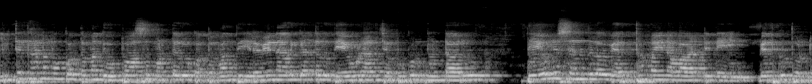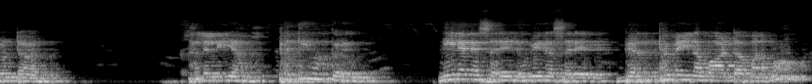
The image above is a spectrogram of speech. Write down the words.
ఇంతకాలము కొంతమంది ఉపవాసం ఉంటారు కొంతమంది ఇరవై నాలుగు గంటలు దేవుడు అని చెప్పుకుంటుంటారు. దేవుని సన్నిధిలో వ్యర్థమైన వాటిని వెతుకుతుంటుంటారు. హల్లెలూయా. ప్రతి ఒక్కరు నేనైనా సరే నువ్వైనా సరే వ్యర్థమైన మాట మనము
